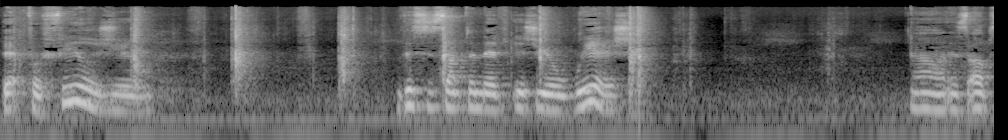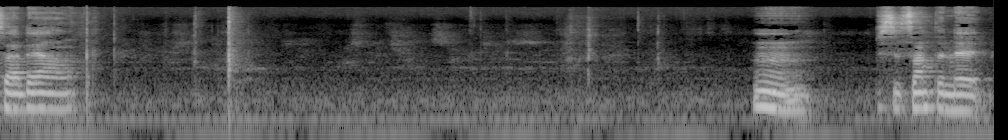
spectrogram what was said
that fulfills you. This is something that is your wish. Oh, it's upside down. Hmm. This is something that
